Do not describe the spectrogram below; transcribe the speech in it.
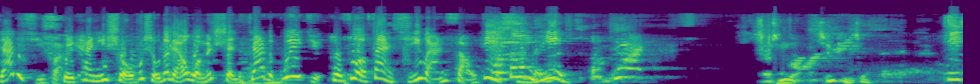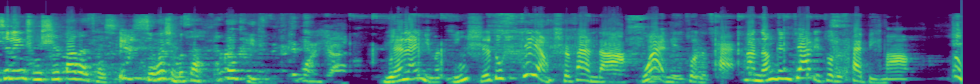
家的媳妇儿，得看你守不守得了我们沈家的规矩。做做饭、洗碗、扫地、洗衣。小秦总，请品鉴。米其林厨师八大菜系，喜欢什么菜他都可以做。原来你们平时都是这样吃饭的，外面做的菜那能跟家里做的菜比吗？哼！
